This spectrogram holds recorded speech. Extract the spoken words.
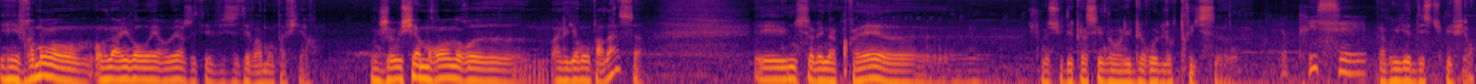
Et vraiment, en, arrivant au RER, j'étais vraiment pas fier. j'ai réussi à me rendre euh, à la gare Montparnasse. Et une semaine après, euh, je me suis déplacé dans les bureaux de l'octrice. L'octrice, c'est La brigade des stupéfiants.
